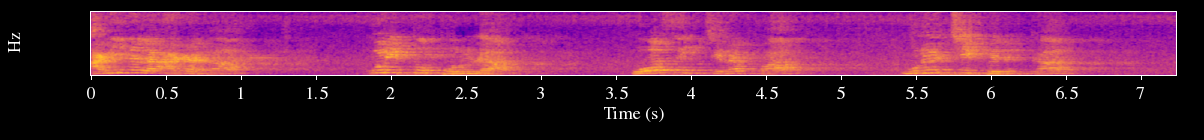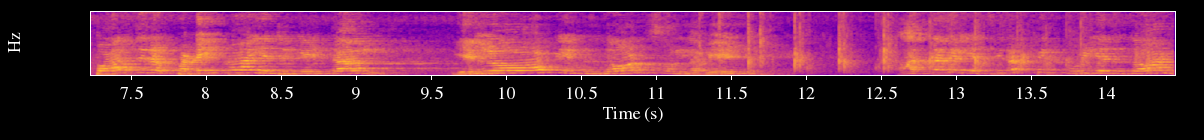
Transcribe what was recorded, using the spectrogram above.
அணிநல அழகா? குறிப்பு பொருளா? ஓசை சிறப்பா? உணர்ச்சி பெருக்கா? பாத்திர படைப்பா என்று கேட்டால் எல்லாம் என்றுதான் சொல்ல வேண்டும். அத்தகைய சிறப்பிற்குரியதுதான்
